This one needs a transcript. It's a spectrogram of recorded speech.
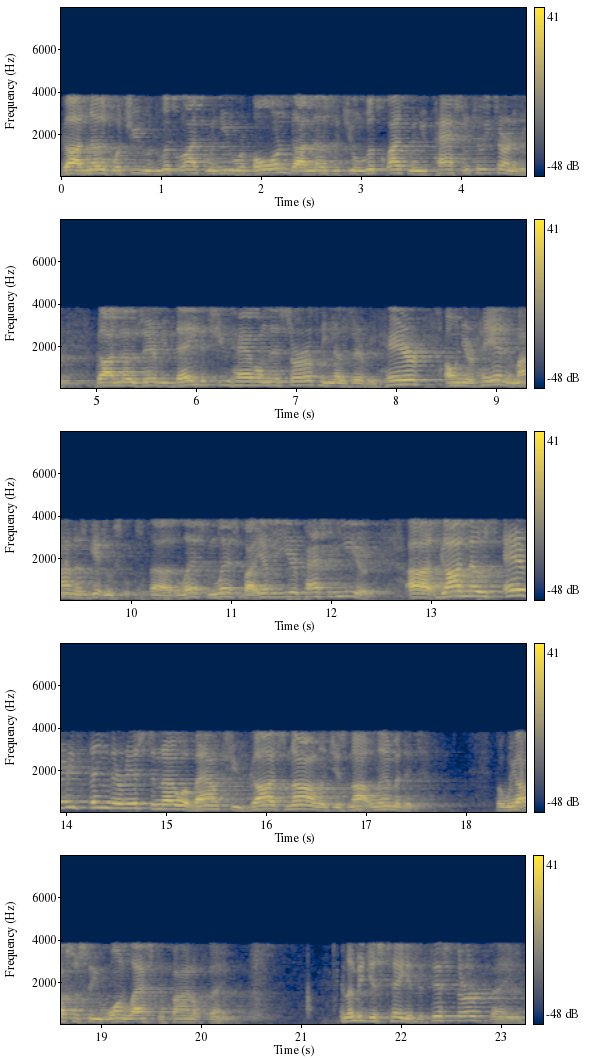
God knows what you look like when you were born. God knows what you'll look like when you pass into eternity. God knows every day that you have on this earth. He knows every hair on your head, and mine is getting uh, less and less by every year passing year. Uh, God knows everything there is to know about you. God's knowledge is not limited. But we also see one last and final thing. And let me just tell you that this third thing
